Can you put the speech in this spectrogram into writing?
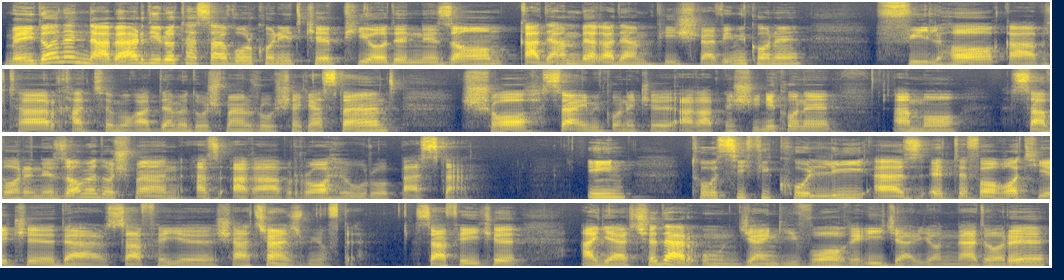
میدان نبردی رو تصور کنید که پیاده نظام قدم به قدم پیشروی می‌کنه. فیلها قبلتر خط مقدم دشمن رو شکستند. شاه سعی می‌کنه که عقب نشینی کنه اما سوار نظام دشمن از عقب راه او رو بستن. این توصیفی کلی از اتفاقاتیه که در صفحه شطرنج میفته صفحه‌ای که اگرچه در اون جنگی واقعی جریان نداره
